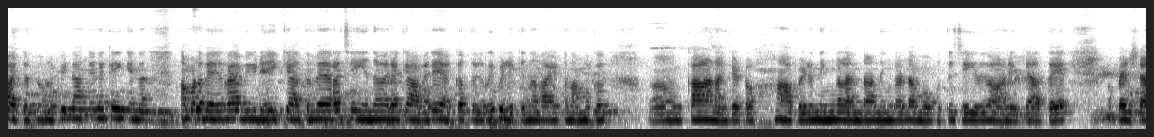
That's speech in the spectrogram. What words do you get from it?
പറ്റത്തുള്ളൂ. പിന്നെ അങ്ങനെയൊക്കെ ഇങ്ങനെ നമ്മൾ വേറെ വീഡിയോയ്ക്കകത്തും വേറെ ചെയ്യുന്നവരൊക്കെ അവരെയൊക്കെ തെറി വിളിക്കുന്നതായിട്ട് നമുക്ക് കാണാം കേട്ടോ. അപ്പോഴും നിങ്ങളെന്താ നിങ്ങളുടെ മുഖത്ത് ചെയ്ത് കാണിക്കാത്ത? പക്ഷേ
